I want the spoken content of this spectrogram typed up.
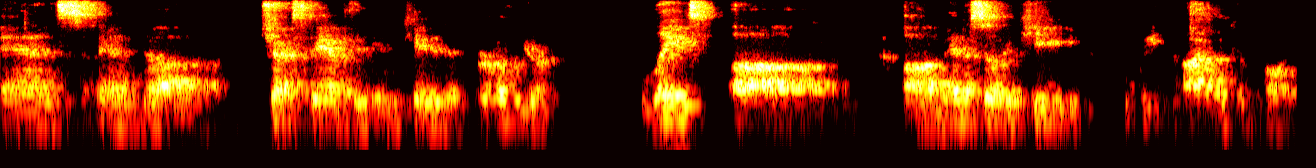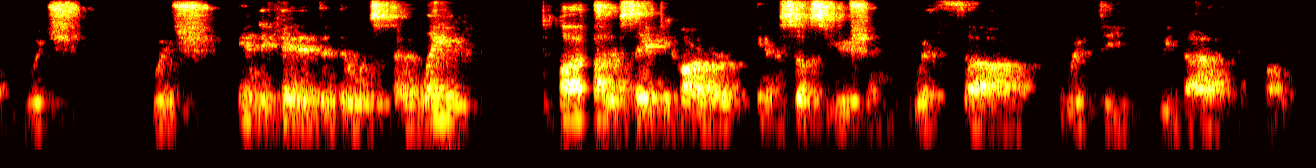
and and uh, check stamp that indicated an earlier late uh, uh, Manasota Key Weeden Island component, which which indicated that there was a late deposit of safety harbor in association with uh, with the Weeden Island component.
